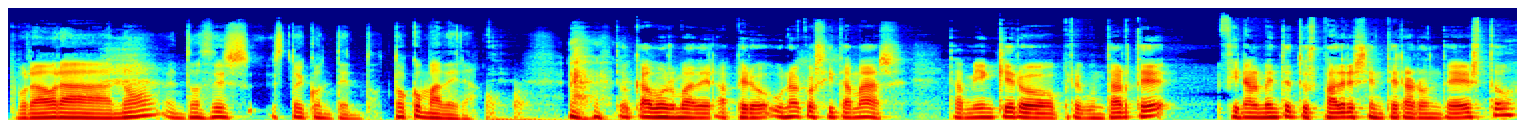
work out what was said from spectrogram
por ahora no, entonces estoy contento, toco madera. Tocamos madera. Pero una cosita más. También quiero preguntarte, ¿finalmente tus padres se enteraron de esto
